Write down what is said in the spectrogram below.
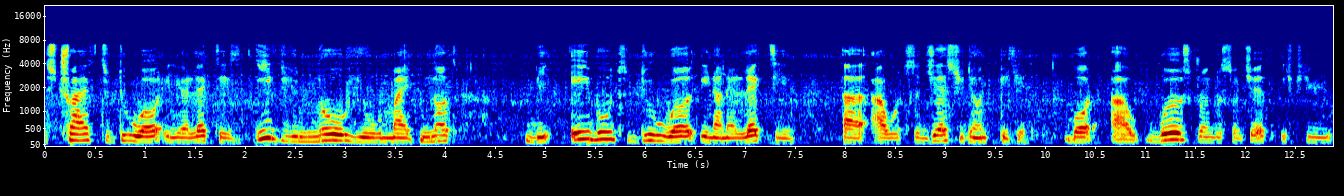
strive to do well in your electives if you know you might not be able to do well in an elective uh, i would suggest you don't pick it. But i will strongly suggest if you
